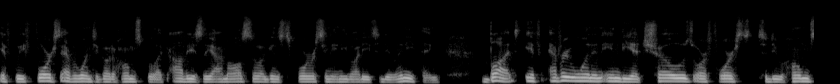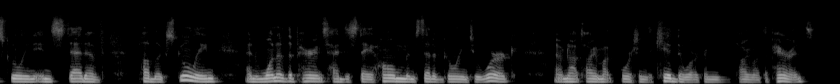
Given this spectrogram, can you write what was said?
if we force everyone to go to homeschool, like obviously I'm also against forcing anybody to do anything. But if everyone in India chose or forced to do homeschooling instead of public schooling, and one of the parents had to stay home instead of going to work, I'm not talking about forcing the kid to work, I'm talking about the parents,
